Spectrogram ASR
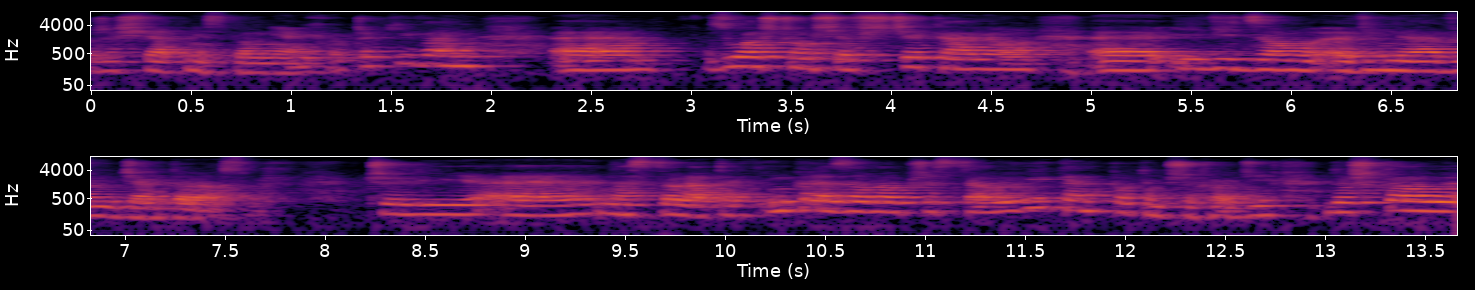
że świat nie spełnia ich oczekiwań, e, złoszczą się, wściekają e, i widzą winę w ludziach dorosłych. Czyli nastolatek imprezował przez cały weekend, potem przychodzi do szkoły,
